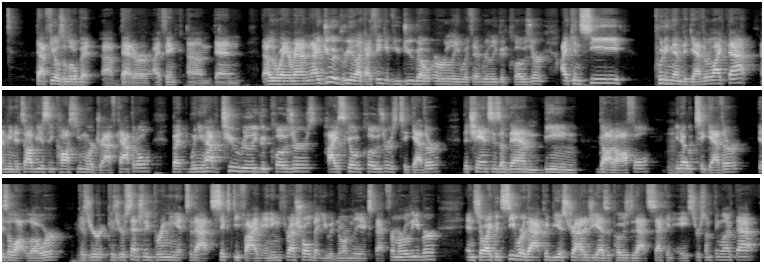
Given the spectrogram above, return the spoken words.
that feels a little bit uh, better. I think um, than the other way around. And I do agree. Like, I think if you do go early with a really good closer, I can see putting them together like that. I mean, it's obviously cost you more draft capital, but when you have two really good closers, high skilled closers together, the chances of them being god awful, mm-hmm. you know, together is a lot lower because mm-hmm. you're because you're essentially bringing it to that 65 inning threshold that you would normally expect from a reliever. And so I could see where that could be a strategy as opposed to that second ace or something like that.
